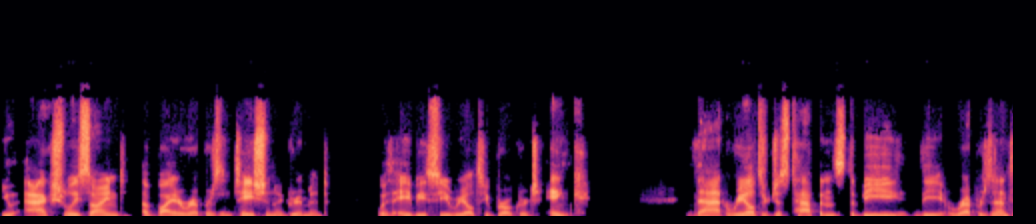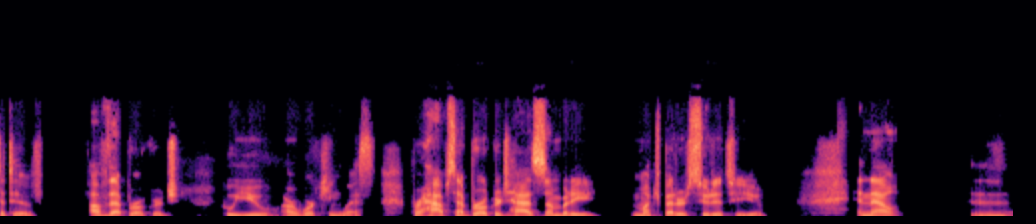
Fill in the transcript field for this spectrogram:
You actually signed a buyer representation agreement with ABC Realty Brokerage Inc. That realtor just happens to be the representative of that brokerage who you are working with. Perhaps that brokerage has somebody much better suited to you. And now and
